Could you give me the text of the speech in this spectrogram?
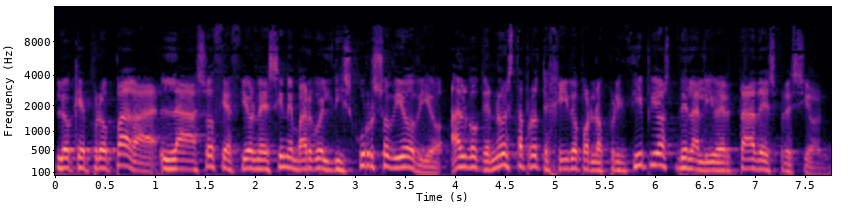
Lo que propaga la asociación es, sin embargo, el discurso de odio, algo que no está protegido por los principios de la libertad de expresión.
